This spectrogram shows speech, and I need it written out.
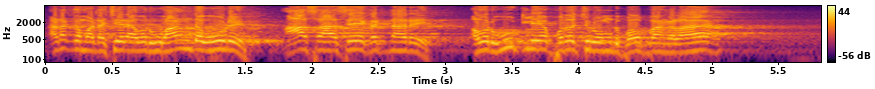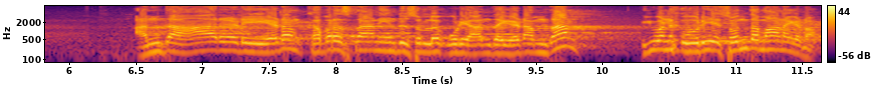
அடக்க மாட்டா சரி அவர் வாழ்ந்த ஊடு ஆசை ஆசையே கட்டினாரு. அவர் வீட்லயே புதைச்சிருவோம்னு பார்ப்பாங்களா? அந்த ஆறு அடி இடம் கபரஸ்தான் என்று சொல்லக்கூடிய அந்த இடம் தான் இவனுக்கு உரிய சொந்தமான இடம்.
